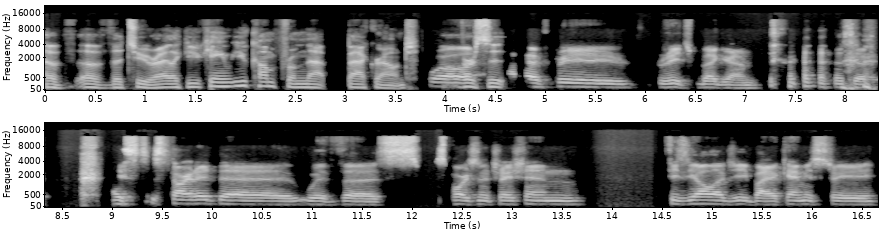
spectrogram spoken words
of of the two, right? Like you came you come from that background well, versus I have pretty rich background. so I started uh, with uh, sports nutrition, physiology, biochemistry,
